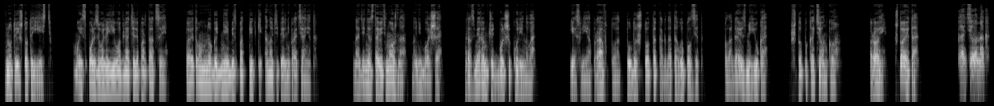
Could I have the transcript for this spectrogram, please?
Внутри что-то есть. Мы использовали его для телепортации, поэтому много дней без подпитки оно теперь не протянет. На день оставить можно, но не больше. Размером чуть больше куриного. Если я прав, то оттуда что-то когда-то выползет. Полагаю, змеюка. Что по котенку? Рой, что это? Котенок.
